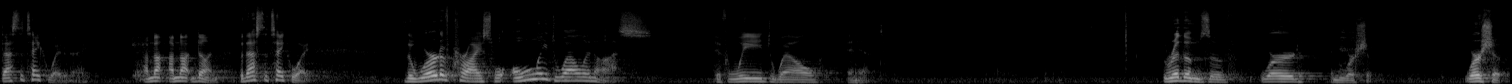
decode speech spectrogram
That's the takeaway today. I'm not, I'm not done, but that's the takeaway. The word of Christ will only dwell in us if we dwell in it. Rhythms of word and worship. Worship.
